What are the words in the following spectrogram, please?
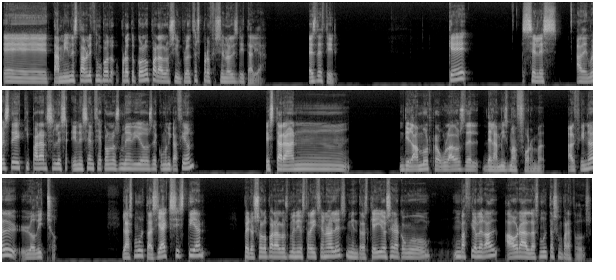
eh, también establece un protocolo para los influencers profesionales de Italia. Es decir, que se les, además de equiparárseles en esencia con los medios de comunicación, estarán, digamos, regulados de la misma forma. Al final, lo dicho, las multas ya existían pero solo para los medios tradicionales, mientras que ellos era como un vacío legal, ahora las multas son para todos.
